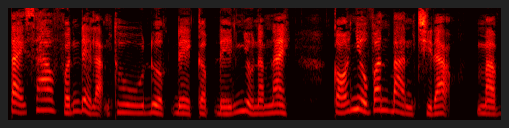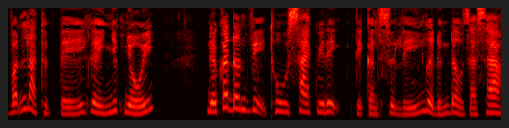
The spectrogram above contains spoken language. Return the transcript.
tại sao vấn đề lạm thu được đề cập đến nhiều năm nay, có nhiều văn bản chỉ đạo mà vẫn là thực tế gây nhức nhối. Nếu các đơn vị thu sai quy định thì cần xử lý người đứng đầu ra sao?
